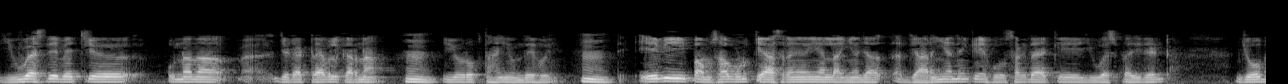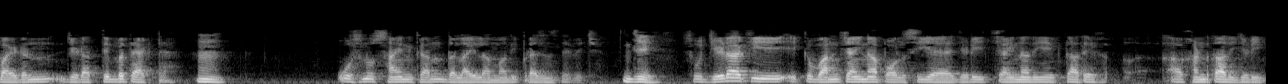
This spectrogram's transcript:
ਯੂਐਸ ਦੇ ਵਿੱਚ ਉਹਨਾਂ ਦਾ ਜਿਹੜਾ ਟਰੈਵਲ ਕਰਨਾ ਹੂੰ। ਯੂਰਪ ਤਾਂ ਹੀ ਹੁੰਦੇ ਹੋਏ। ਹੂੰ। ਤੇ ਇਹ ਵੀ ਭੰਮ ਸਾਹਿਬ ਹੁਣ ਕਿਆਸ ਰਹੀਆਂ ਲਾਈਆਂ ਜਾ ਜਾ ਰਹੀਆਂ ਨੇ ਕਿ ਹੋ ਸਕਦਾ ਹੈ ਕਿ ਯੂਐਸ ਪ੍ਰੈਜ਼ੀਡੈਂਟ ਜੋ ਬਾਈਡਨ ਜਿਹੜਾ ਤਿੱਬਤ ਐਕਟ ਹੈ ਹੂੰ। ਉਸ ਨੂੰ ਸਾਈਨ ਕਰਨ ਦਲਾਈ ਲਾਮਾ ਦੀ ਪ੍ਰੈਜ਼ੈਂਸ ਦੇ ਵਿੱਚ। ਜੀ। ਸੋ ਜਿਹੜਾ ਕਿ ਇੱਕ ਵਨ ਚਾਈਨਾ ਪਾਲਿਸੀ ਹੈ ਜਿਹੜੀ ਚਾਈਨਾ ਦੀ ਏਕਤਾ ਤੇ ਅਖੰਡਤਾ ਦੀ ਜਿਹੜੀ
